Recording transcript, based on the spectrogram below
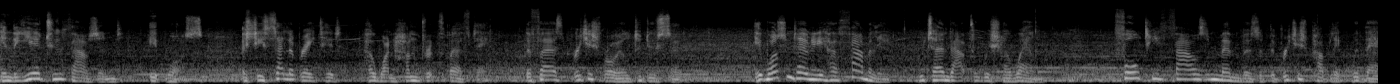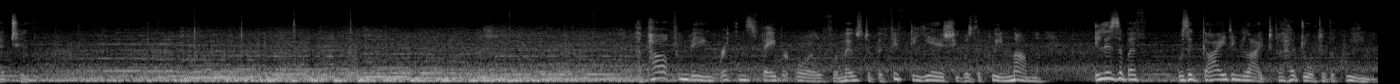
In the year 2000, it was, as she celebrated her 100th birthday, the first British royal to do so. It wasn't only her family who turned out to wish her well. 40,000 members of the British public were there too. Apart from being Britain's favourite royal for most of the 50 years she was the Queen Mum, Elizabeth was a guiding light for her daughter, the Queen.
